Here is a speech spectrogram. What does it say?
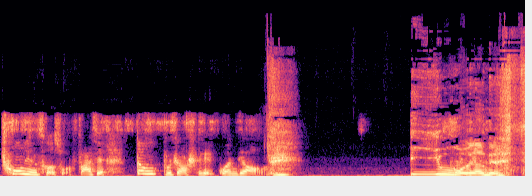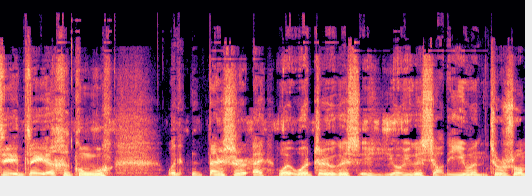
冲进厕所，发现灯不知道谁给关掉了。哎呦，我讲这这这也很恐怖。我但是哎，我我这有个有一个小的疑问，就是说，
